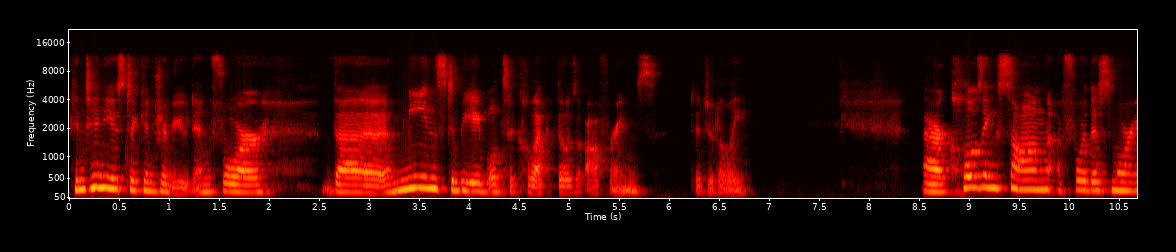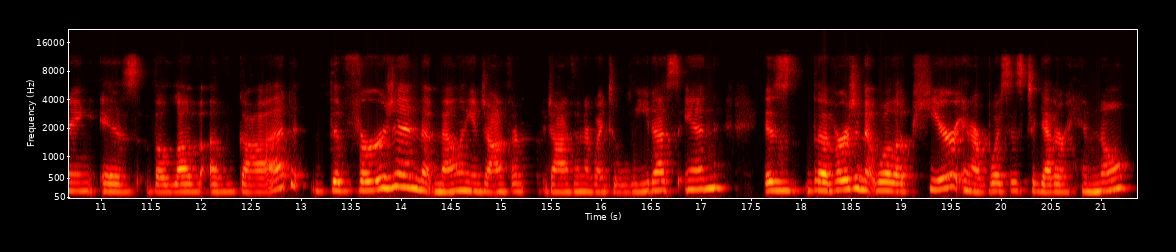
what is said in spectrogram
continues to contribute and for the means to be able to collect those offerings digitally. Our closing song for this morning is The Love of God. The version that Melanie and Jonathan, Jonathan are going to lead us in is the version that will appear in our Voices Together hymnal.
